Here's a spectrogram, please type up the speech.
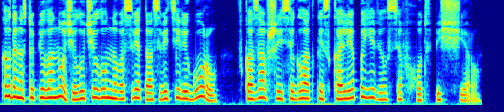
Когда наступила ночь и лучи лунного света осветили гору, в казавшейся гладкой скале появился вход в пещеру.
